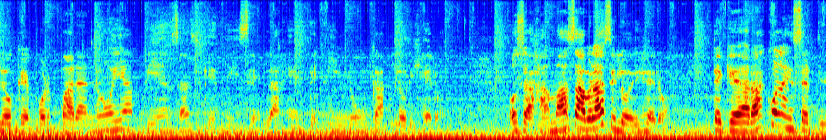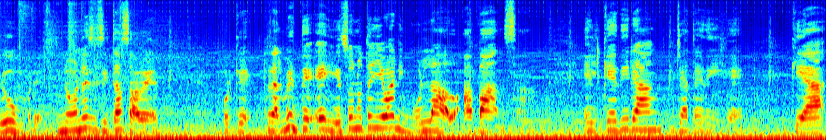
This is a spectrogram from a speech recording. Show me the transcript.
Lo que por paranoia piensas que dice la gente y nunca lo dijeron. O sea, jamás sabrás si lo dijeron. Te quedarás con la incertidumbre. No necesitas saber. Porque realmente, hey, eso no te lleva a ningún lado. Avanza. El que dirán, ya te dije, que ha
